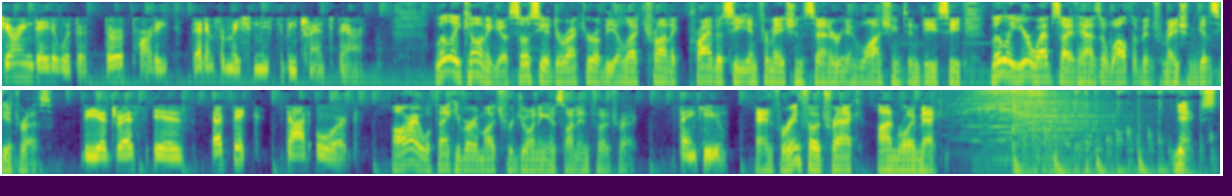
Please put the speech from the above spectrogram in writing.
sharing data with a third party, that information needs to be transparent. Lily Coney, Associate Director of the Electronic Privacy Information Center in Washington, D.C. Lily, your website has a wealth of information. Give us the address. The address is epic.org. All right. Well, thank you very much for joining us on InfoTrack. Thank you. And for InfoTrack, I'm Roy Mackey. Next,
